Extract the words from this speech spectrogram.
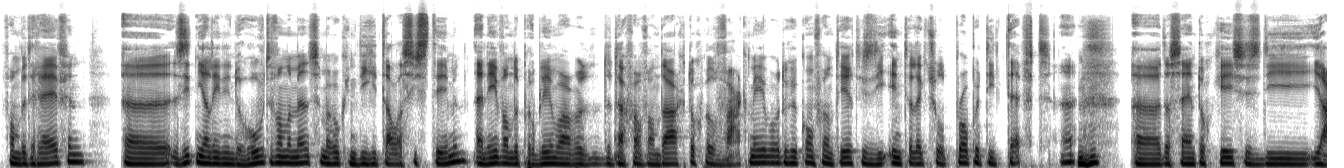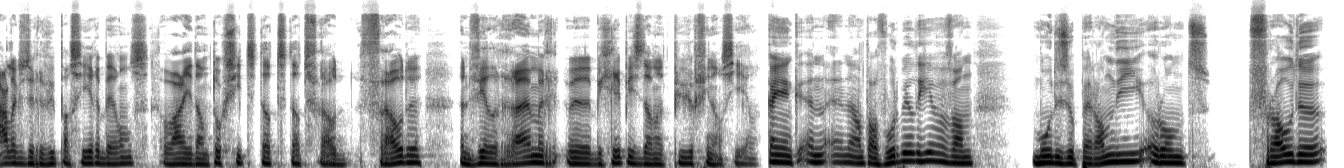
van bedrijven eh, zit niet alleen in de hoofden van de mensen, maar ook in digitale systemen. En een van de problemen waar we de dag van vandaag toch wel vaak mee worden geconfronteerd, is die intellectual property theft. Hè. Mhm. Eh, dat zijn toch cases die jaarlijks de revue passeren bij ons, waar je dan toch ziet dat, dat fraude, een veel ruimer eh, begrip is dan het puur financiële. Kan je een, een aantal voorbeelden geven van modus operandi rond fraude,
